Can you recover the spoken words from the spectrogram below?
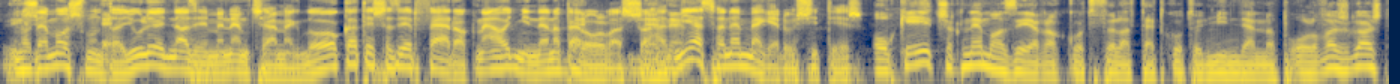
és Na de most mondta Júli, hogy azért, mert nem csinál meg dolgokat, és azért felrakná, hogy minden nap elolvassa. de Hát nem. mi ez, ha nem megerősítés? Oké, okay, csak nem azért rakod föl a tetkót, hogy minden nap olvasgast,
